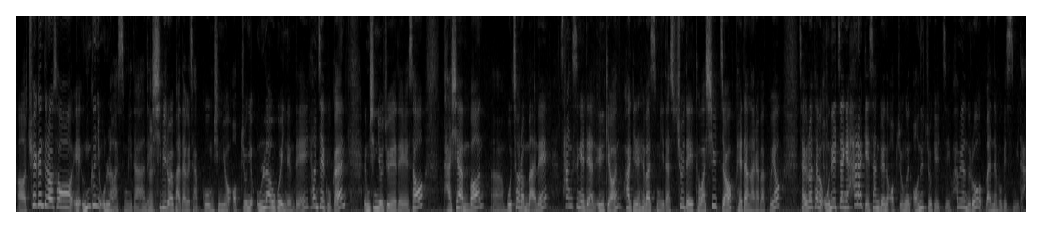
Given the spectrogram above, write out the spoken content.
어, 최근 들어서 예, 은근히 올라왔습니다. 네, 네. 11월 바닥을 잡고 음식료 업종이 올라오고 있는데 현재 구간 음식료주에 대해서 다시 한번 어, 모처럼 만에 상승에 대한 의견 확인을 해봤습니다. 수출 데이터와 실적, 배당 알아봤고요. 자 그렇다면 오늘 장의 하락 예상되는 업종은 어느 쪽일지 화면으로 만나보겠습니다.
